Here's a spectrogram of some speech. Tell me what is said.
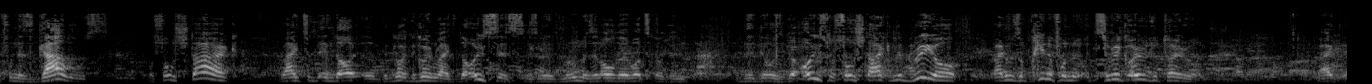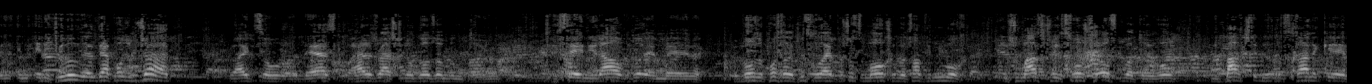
von des galus was so stark right so in the uh, the go the going right the oasis is the rumors and all the what's called and the there was the oasis was so stark in the brio right it was a beginning von zurück euro to toiro right and, and, and if you look at that positive shot right? So uh, they ask well, how does Rashi know goes on the toiro they say in Yudal um, uh, the boze postal pitzel life was zum morgen was hat ihm noch ich schon mal schon so so oft mit Toiro die Bach steht in das Khanike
